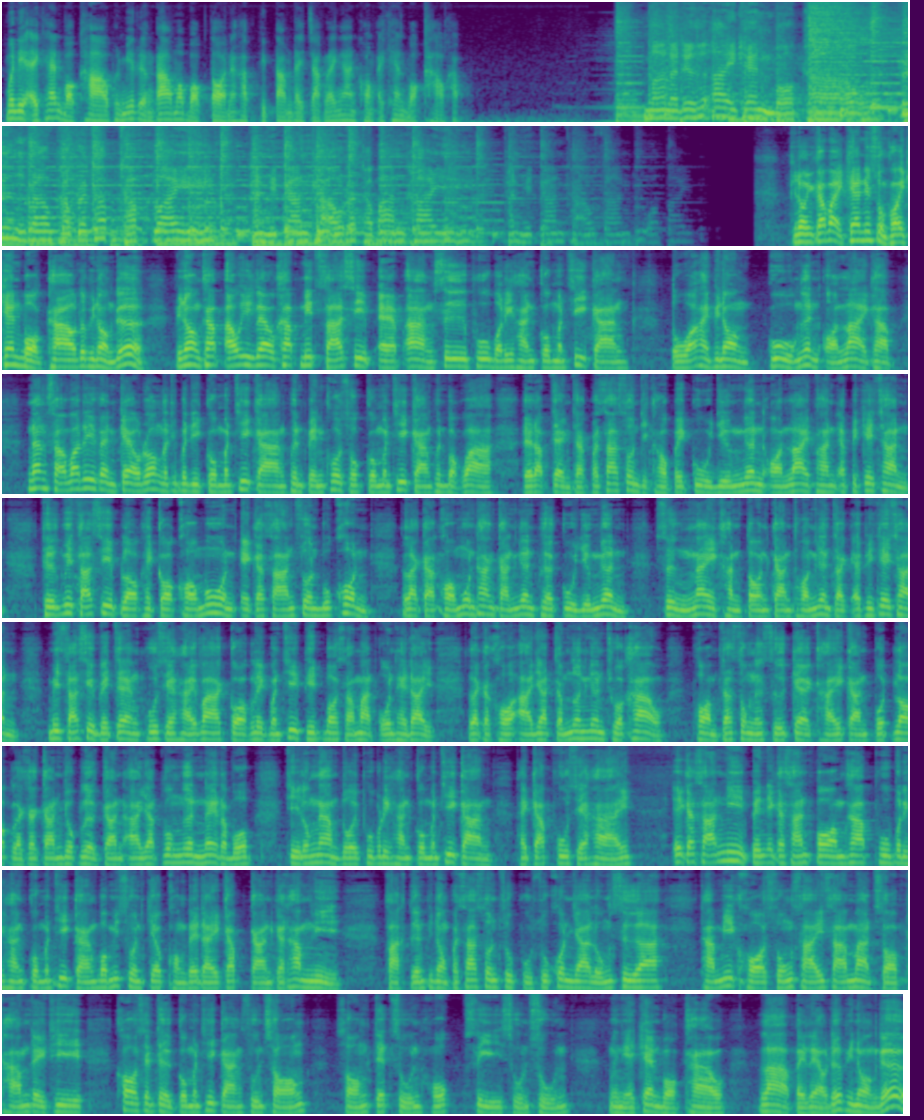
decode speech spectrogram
เมื่อนี้ไอแคนบอกข่าวเพิ่นมีเรื่องเล่ามาบอกต่อนะครับ ติดตามได้จากรายงานของไอแคนบอกข่าวครับ มาละเด้อไอายแค้นบอกข่าว เรื่องราวข่าวกระชับฉับไวทันเหตุการณ์ข่าวรัฐบาลไทยทันเหตุการณ์ข่าวสารทั่วไป พี่น้องครับไอแคนในส่วนของไอแคนบอกข่าวเด้อพี่น้องเด้อพี่น้องครับเอาอีกแล้วครับมิตรสาสิบแอบอ้างซื้อผู้บริหารกรมบัญชีกลาง ตัวให้พี่น้องกู้เงินออนไลน์ครับ นางสาววรีแวนแก้วร่องอธิบดีกรมบัญชีกลางเพิ่นเป็นโฆษกกรมบัญชีกลางเพิ่นบอกว่า ได้รับแจ้งจากประชาชนที่เขาไปกู้ยืมเงินออนไลน์ผ่านแอปพลิเคชันถึงมิจฉาชีพหลอกให้กรอกข้อมูล เอกสารส่วนบุคคล และกข้อมูลทางการเงินเพื่อกู้ยืมเงิน ซึ่งในขั้นตอนการถอนเงินจากแอปพลิเคชันมิจฉาชีพได้แจ้งผู้เสียหายว่ากรอกเลขบัญชีผิดบ่สามารถโอนให้ได้ และก็ขออายัดจำนวนเงินชั่วคราว พร้อมจะส่งหนังสือแก้ไขการปลดล็อกและการยกเลิกการอายัดวงเงินในระบบ ที่ลงนามโดยผู้บริหารกรมบัญชีกลาง ให้กับผู้เสียหาย เอกสารนี้เป็นเอกสารปลอมครับ ผู้บริหารกรมบัญชีกลางบ่มีส่วนเกี่ยวของใด ๆ กับการกระทำนี้ฝากเตือนพี่น้องประชาชนสู่ผู้สู่คนยาหลงเสือถ้ามีขอสงสัยสามารถสอบถามได้ที่ call center กรมบัญชีกลาง 02 270 6400มื่อนี้แค้นบอกข่าว ล่าไปแล้วเด้อพี่น้องเด้อ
